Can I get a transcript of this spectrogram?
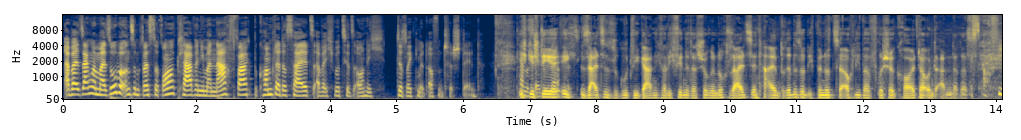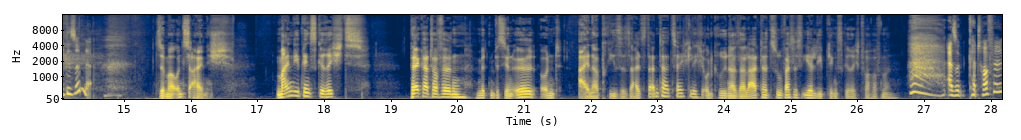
aber sagen wir mal so, bei uns im Restaurant, klar, wenn jemand nachfragt, bekommt er das Salz, aber ich würde es jetzt auch nicht direkt mit auf den Tisch stellen. Kann ich gestehe, ich salze so gut wie gar nicht, weil ich finde, dass schon genug Salz in allem drin ist und ich benutze auch lieber frische Kräuter und anderes. Ist auch viel gesünder. Sind wir uns einig. Mein Lieblingsgericht, Pellkartoffeln mit ein bisschen Öl und einer Prise Salz dann tatsächlich und grüner Salat dazu. Was ist Ihr Lieblingsgericht, Frau Hoffmann? Also Kartoffeln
